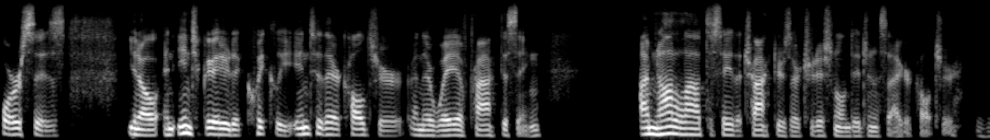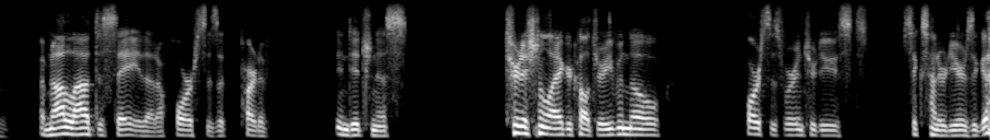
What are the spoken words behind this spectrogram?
horses, you know, and integrated it quickly into their culture and their way of practicing I'm not allowed to say that tractors are traditional indigenous agriculture. Mm-hmm. I'm not allowed to say that a horse is a part of indigenous traditional agriculture, even though horses were introduced 600 years ago,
